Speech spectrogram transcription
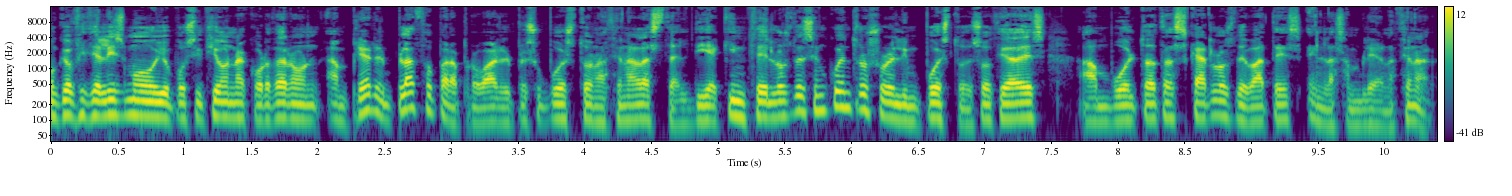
Aunque oficialismo y oposición acordaron ampliar el plazo para aprobar el presupuesto nacional hasta el día 15, los desencuentros sobre el impuesto de sociedades han vuelto a atascar los debates en la Asamblea Nacional.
